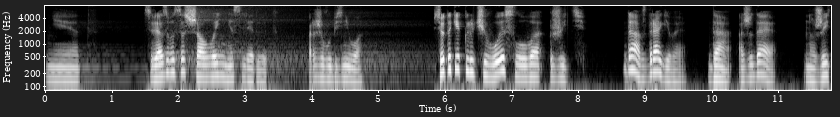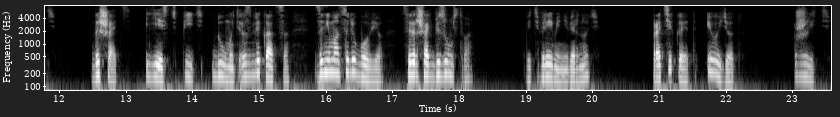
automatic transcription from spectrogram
Нет, связываться с Шалвой не следует. Проживу без него. Все-таки ключевое слово «жить». Да, вздрагивая. Да, ожидая но жить, дышать, есть, пить, думать, развлекаться, заниматься любовью, совершать безумство. Ведь время не вернуть. Протикает и уйдет. Жить.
